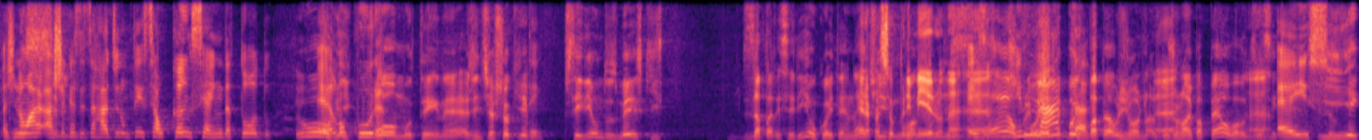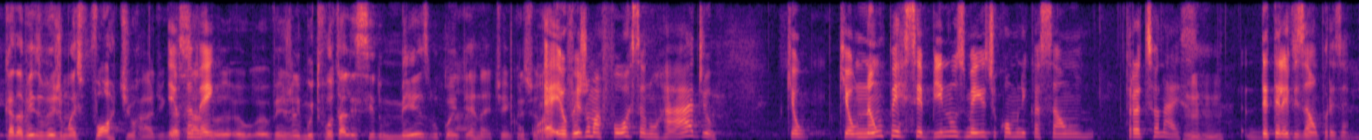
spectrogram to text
A gente não a- Isso é acha que às vezes a rádio não tem esse alcance ainda todo. Uh, é loucura. Como tem, né? A gente achou que Tem. seria um dos meios que desapareceriam com a internet. Era pra ser o primeiro, né? É, É, o primeiro nada. depois do papel jornal, do jornal em papel, vamos dizer assim. É isso. E cada vez eu vejo mais forte o rádio. engraçado. também. Eu, eu- eu vejo ele muito fortalecido mesmo com a internet. É impressionante. É, eu vejo uma força no rádio que eu, que eu não percebi nos meios de comunicação tradicionais. Uhum. De televisão, por exemplo.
